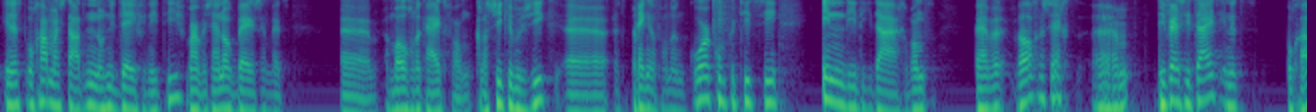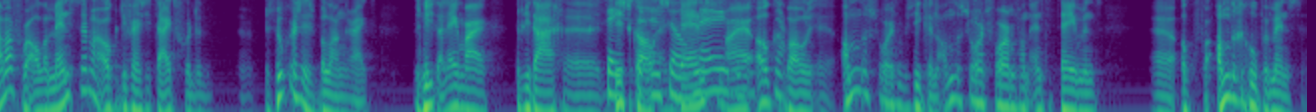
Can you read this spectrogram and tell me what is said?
In het programma staat nu nog niet definitief... maar we zijn ook bezig met eh, een mogelijkheid van klassieke muziek... eh, het brengen van een koorcompetitie in die drie dagen. Want we hebben wel gezegd... ehm, diversiteit in het programma voor alle mensen... maar ook diversiteit voor de bezoekers is belangrijk. Dus niet alleen maar drie dagen eh, Feesten disco en dance... Nee, maar ook ja. gewoon een ander soort muziek... een ander soort vorm van entertainment... Eh, ook voor andere groepen mensen.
